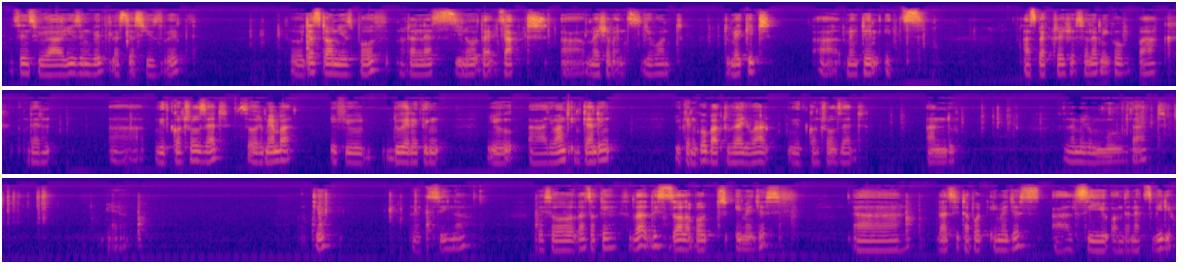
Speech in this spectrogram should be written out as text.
But since we are using width let's just use width. So just don't use both not unless you know the exact uh, measurements. You want to make it uh, maintain its aspect ratio. So let me go back then uh, with control Z. So remember if you do anything you uh, you aren't intending you can go back to where you are with control Z undo let me remove that. Yeah. Okay. Let's see now. Okay so that's okay. So that this is all about images. Uh, that's it about images. I'll see you on the next video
